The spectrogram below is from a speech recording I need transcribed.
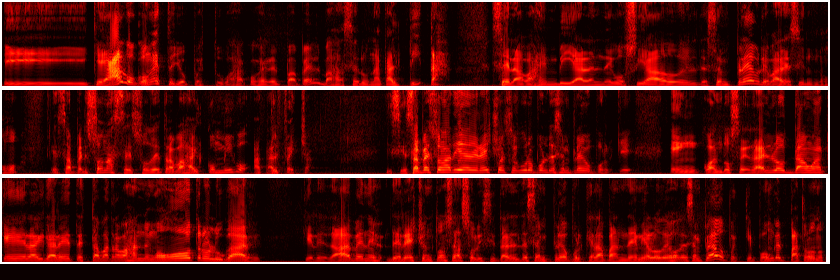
¿Y qué hago con esto? yo, pues tú vas a coger el papel, vas a hacer una cartita se la vas a enviar al negociado del desempleo y le vas a decir, no, esa persona cesó de trabajar conmigo a tal fecha. Y si esa persona tiene derecho al seguro por desempleo, porque en cuando se da el lockdown aquel algarete estaba trabajando en otro lugar que le da derecho entonces a solicitar el desempleo porque la pandemia lo dejó desempleado, pues que ponga el patrono.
